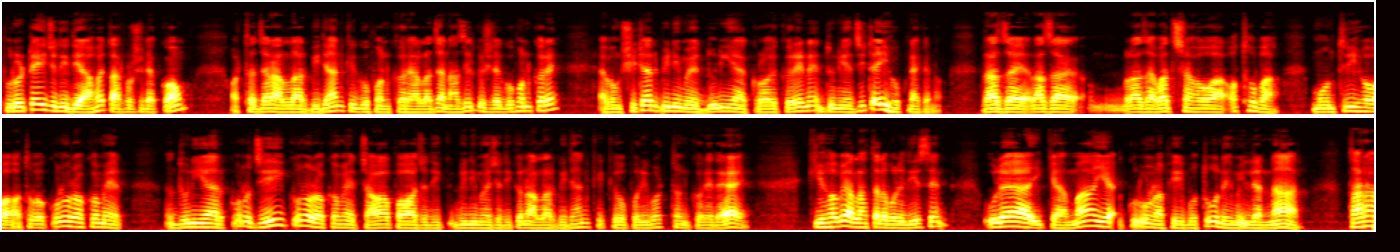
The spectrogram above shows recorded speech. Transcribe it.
পুরোটাই যদি দেয়া হয় তারপর সেটা কম। অর্থাৎ যারা আল্লাহর বিধানকে গোপন করে, আল্লাহ যা নাজিল করে সেটা গোপন করে এবং সেটার বিনিময়ে দুনিয়া ক্রয় করে নেয়, দুনিয়া যেটাই হোক না কেন। রাজায় রাজা রাজা বাদশাহ হওয়া অথবা মন্ত্রী হওয়া অথবা কোনো রকমের দুনিয়ার কোনো, যেই কোনো রকমের চাওয়া পাওয়া যদি, বিনিময়ে যদি কোনো আল্লাহর বিধানকে কেউ পরিবর্তন করে দেয়, কি হবে? আল্লাহ তালা বলে দিয়েছেন, উলাইকা মা ইয়া কুলুনাফি বতুন নার। তারা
